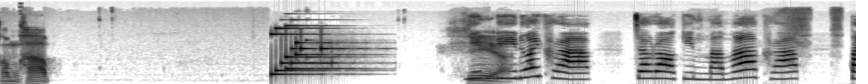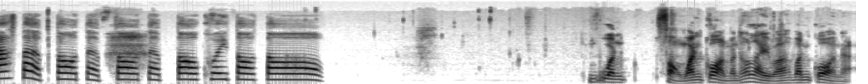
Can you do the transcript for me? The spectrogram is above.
ขอบคุณครับยินเหี้ดีด้วยครับ จะรอกินมาม่าครับ ตักเติบโตเติบโตเติบโตคุยโตโตวันสองวันก่อนมันเท่าไหร่วะ วันก่อนอะ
